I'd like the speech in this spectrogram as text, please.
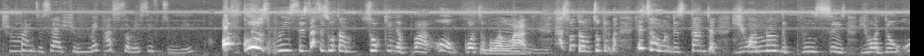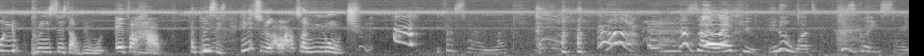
trying to say I should make her submissive to me? Of course, princess. That is what I'm talking about. Oh, God of our land. Hmm. That's what I'm talking about. Let her understand that you are not the princess. You are the only princess that we will ever have. My princess, you need to allow her know. That's why I like you. That's why I like you. You know what? Just go inside,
